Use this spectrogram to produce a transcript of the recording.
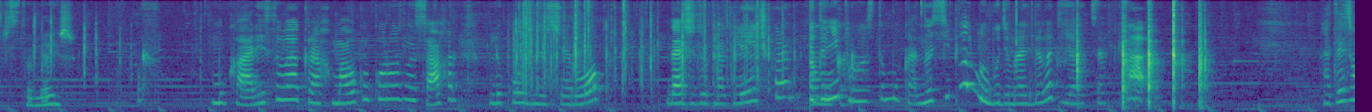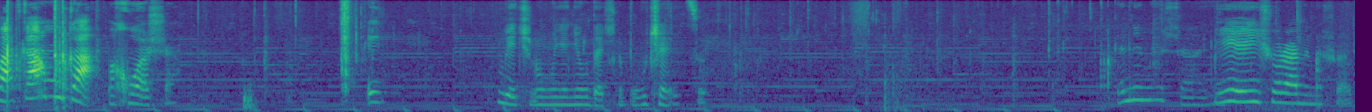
Представляешь? Мука рисовая, крахмал кукурузный, сахар, глюкозный сироп. Дальше тут наклеечка. Это не просто мука, но теперь мы будем разбивать яйца. А, Это сладкая мука, похоже. Вечно у меня неудачно получается. Это не мешает. Ей еще рано мешать.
